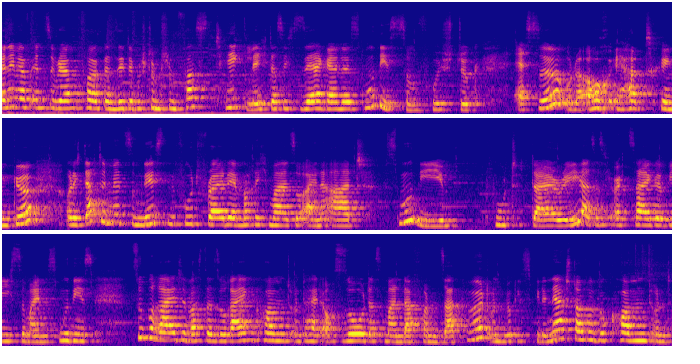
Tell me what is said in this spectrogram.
Wenn ihr mir auf Instagram folgt, dann seht ihr bestimmt schon fast täglich, dass ich sehr gerne Smoothies zum Frühstück esse oder auch eher trinke. Und ich dachte mir, zum nächsten Food Friday mache ich mal so eine Art Smoothie Food Diary, also dass ich euch zeige, wie ich so meine Smoothies zubereite, was da so reinkommt und halt auch so, dass man davon satt wird und möglichst viele Nährstoffe bekommt und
